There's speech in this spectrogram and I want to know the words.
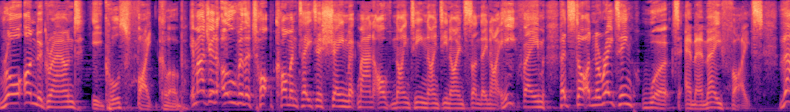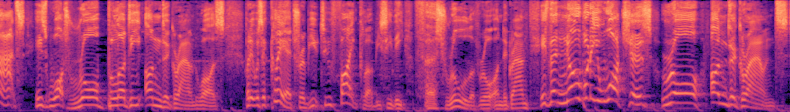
Raw Underground equals Fight Club. Imagine over the top commentator Shane McMahon of 1999 Sunday Night Heat fame had started narrating worked MMA fights. That is what Raw Bloody Underground was. But it was a clear tribute to Fight Club. You see, the first rule of Raw Underground is that nobody watches Raw Underground.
